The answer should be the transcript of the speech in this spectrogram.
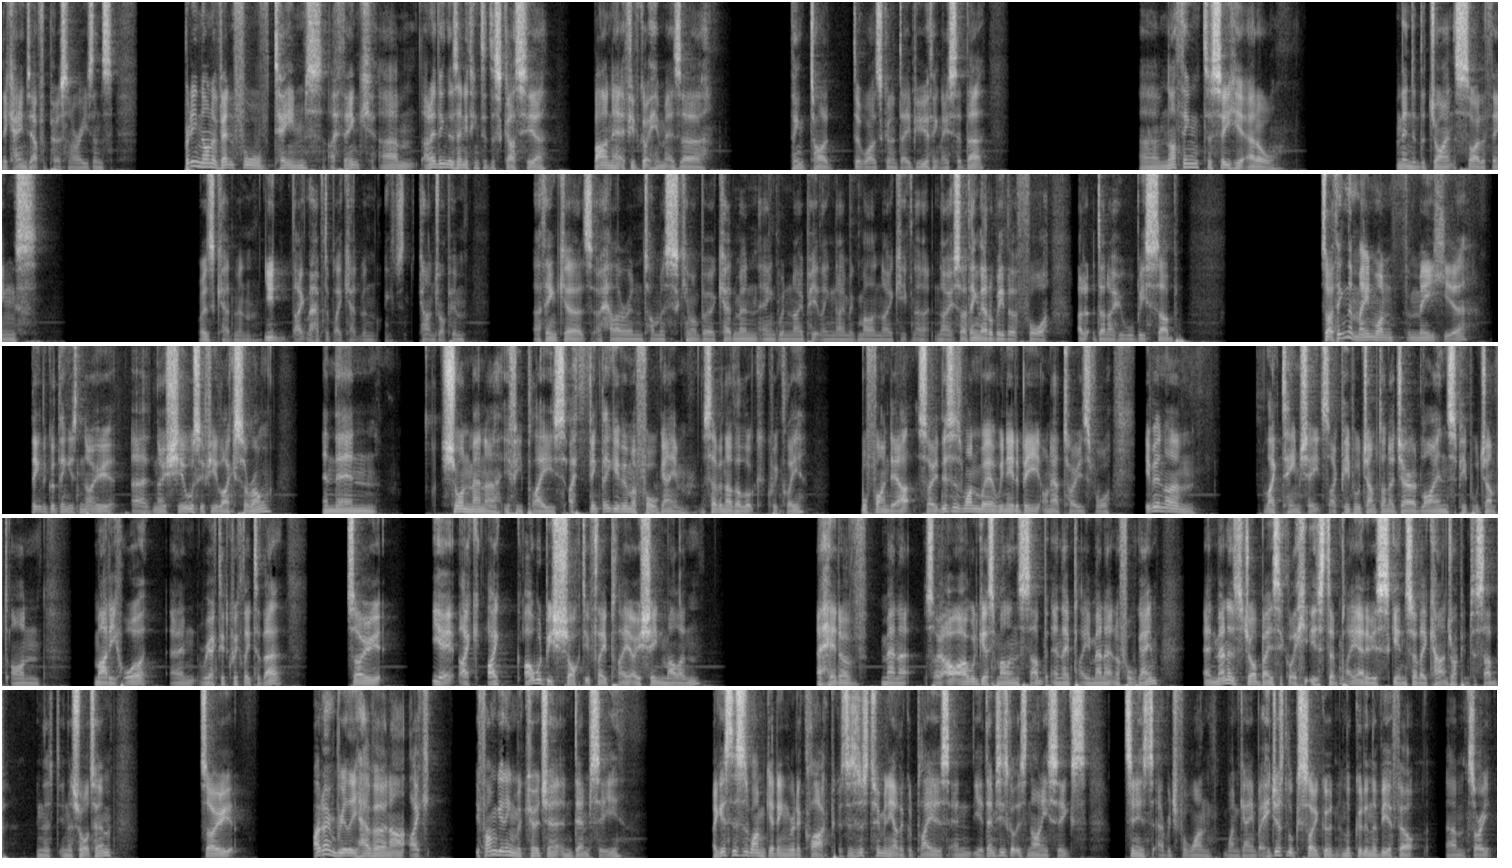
Nick Haynes out for personal reasons. Pretty non-eventful teams, I think. Um, I don't think there's anything to discuss here. Barnett, if you've got him as a, I think Todd was going to debut. I think they said that. Um, nothing to see here at all. And then to the Giants side of things. Where's Cadman? You like they have to play Cadman. You can't drop him. I think uh, it's O'Halloran, Thomas, Himmelberg, Cadman, Angwin, no, Peatling, no, McMullen, no, Keith, no, no. So I think that'll be the four. I don't know who will be sub. So I think the main one for me here, I think the good thing is no, uh, no Shiels if you like Serong, and then Shaun Mannagh, if he plays, I think they give him a full game. Let's have another look quickly. We'll find out. So this is one where we need to be on our toes for. Even um, like team sheets, like people jumped on a Jarryd Lyons, people jumped on Marty Hore and reacted quickly to that. So yeah, like I I would be shocked if they play Oisin Mullin ahead of Mannagh. So I, I would guess Mullin's sub and they play Mannagh in a full game. And Mannagh's job basically is to play out of his skin so they can't drop him to sub in the in the short term. So I don't really have an like if I'm getting McKercher and Dempsey, I guess this is why I'm getting rid of Clark because there's just too many other good players. And yeah, Dempsey's got this 96. It's in his average for one one game, but he just looks so good and look good in the VFL. Um, sorry,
